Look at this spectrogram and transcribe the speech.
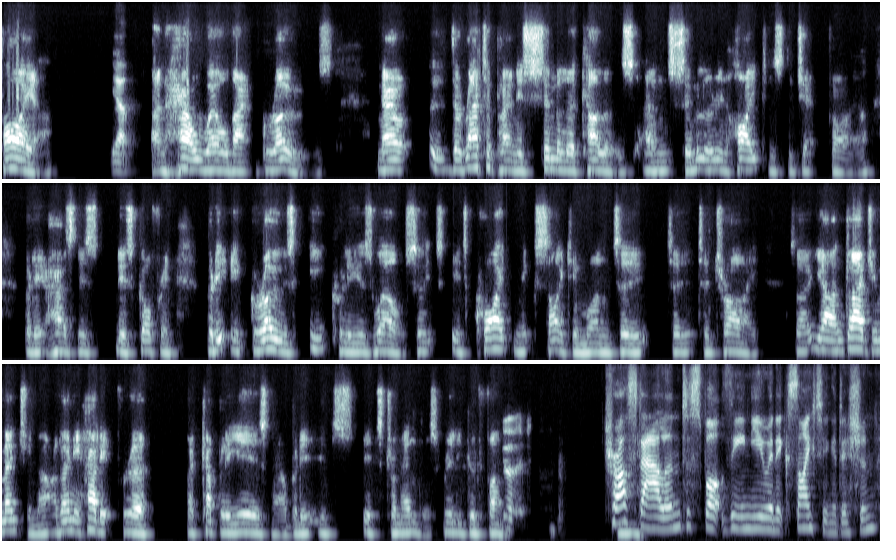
fire. Yeah. And how well that grows. Now the Rataplan is similar colours and similar in height as the Jetfire, but it has this this Goffrin, but it, it, grows equally as well. So it's it's quite an exciting one to to to try. So yeah, I'm glad you mentioned that. I've only had it for a, a couple of years now, but it, it's it's tremendous, really good fun. Good. Trust Alan to spot the new and exciting edition.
